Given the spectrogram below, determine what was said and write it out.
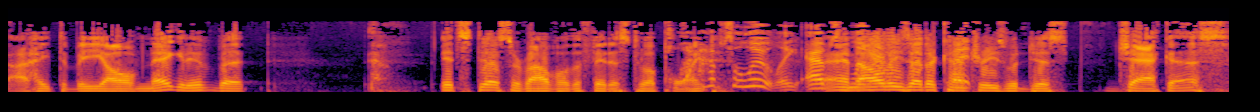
I hate to be all negative, but it's still survival of the fittest to a point. absolutely, absolutely. and all these other countries would just jack us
